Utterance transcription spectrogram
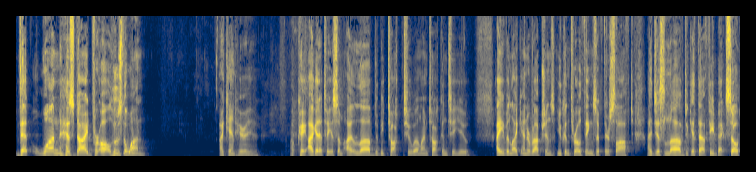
that one has died for all. Who's the one? I can't hear you. Okay, I got to tell you something. I love to be talked to while I'm talking to you. I even like interruptions. You can throw things if they're soft. I just love to get that feedback. So,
